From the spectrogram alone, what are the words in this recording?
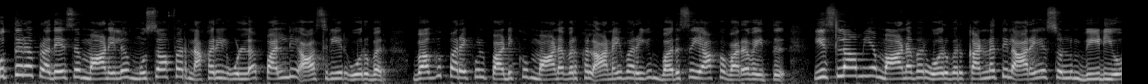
உத்தரப்பிரதேச மாநிலம் முசாஃபர் நகரில் உள்ள பள்ளி ஆசிரியர் ஒருவர் வகுப்பறைக்குள் படிக்கும் மாணவர்கள் அனைவரையும் வரிசையாக வரவைத்து இஸ்லாமிய மாணவர் ஒருவர் கன்னத்தில் அறைய சொல்லும் வீடியோ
